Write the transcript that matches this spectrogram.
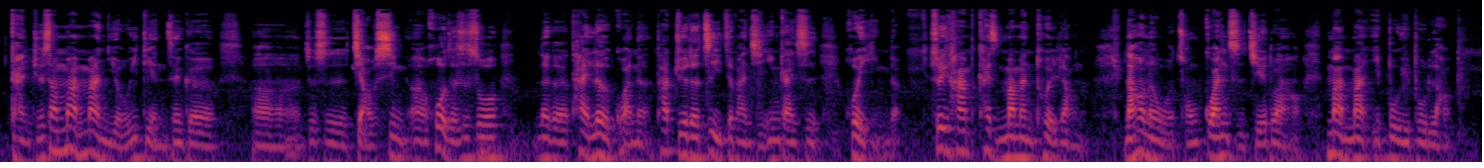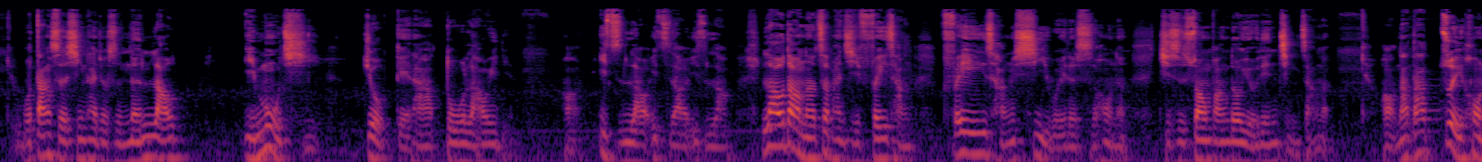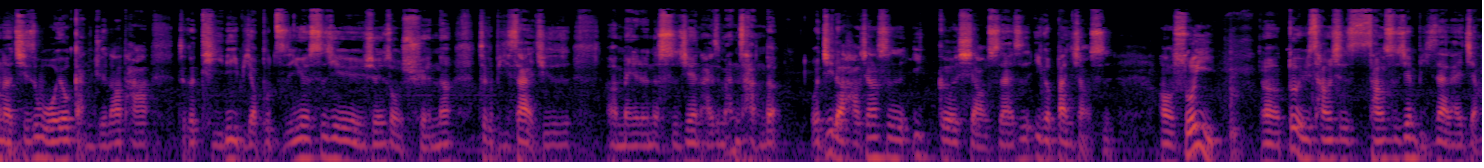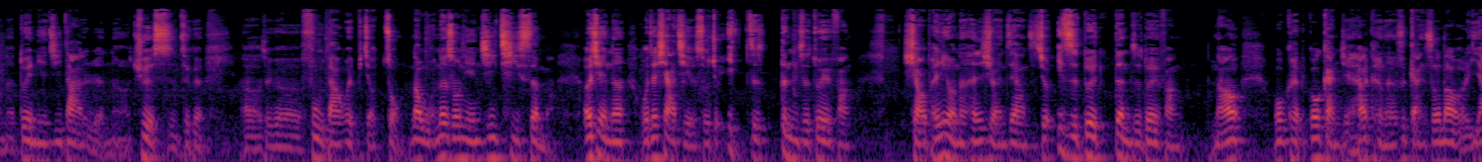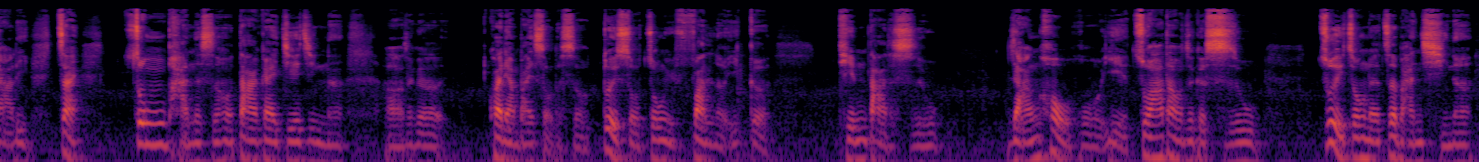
感觉上慢慢有一点这个呃，就是侥幸呃，或者是说那个太乐观了，他觉得自己这盘棋应该是会赢的，所以他开始慢慢退让了。然后呢，我从官子阶段哈，慢慢一步一步捞，我当时的心态就是能捞一目棋就给他多捞一点。好，一直捞，一直捞，一直捞，捞到呢这盘棋非常非常细微的时候呢，其实双方都有点紧张了。好，那他最后呢，其实我有感觉到他这个体力比较不支，因为世界越野选手权呢这个比赛其实呃每人的时间还是蛮长的，我记得好像是一个小时还是一个半小时。哦，所以呃对于长时长时间比赛来讲呢，对年纪大的人呢，确实这个呃这个负担会比较重。那我那时候年轻气盛嘛。而且呢，我在下棋的时候就一直瞪着对方。小朋友呢很喜欢这样子，就一直对瞪着对方。然后我可我感觉他可能是感受到我的压力，在中盘的时候，大概接近呢啊这个快两百手的时候，对手终于犯了一个天大的失误，然后我也抓到这个失误，最终呢这盘棋呢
